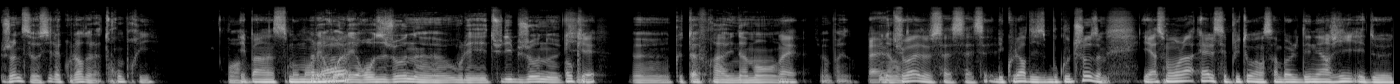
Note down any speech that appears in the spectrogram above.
Jaune, c'est aussi la couleur de la tromperie. je crois. Et ben, à ce les, moment-là. les roses jaunes euh, ou les tulipes jaunes qui, Ok. euh, que t'offres à une amant. Ouais. Tu vois, par exemple. Bah, tu vois, ça- ça- ça- les couleurs disent beaucoup de choses. Mm. Et à ce moment-là, elle, c'est plutôt un symbole d'énergie et de,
